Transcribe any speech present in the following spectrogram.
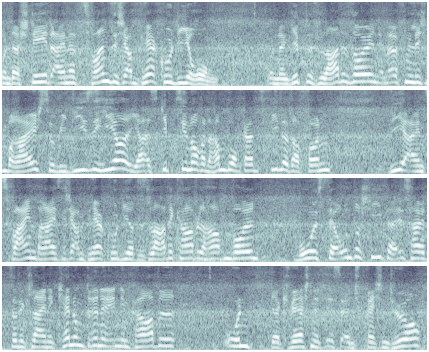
und da steht eine 20 Ampere Kodierung. Und dann gibt es Ladesäulen im öffentlichen Bereich, so wie diese hier. Ja, es gibt sie noch in Hamburg ganz viele davon, die ein 32 Ampere kodiertes Ladekabel haben wollen. Wo ist der Unterschied? Da ist halt so eine kleine Kennung drin in dem Kabel und der Querschnitt ist entsprechend höher.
